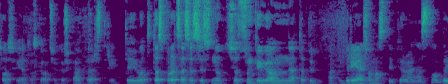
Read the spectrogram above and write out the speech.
tos vietos, gal čia kažką apversti. Tai vat, tas procesas, jis, nu, čia sunkiai gal net api, apibrėžiamas taip yra, nes labai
